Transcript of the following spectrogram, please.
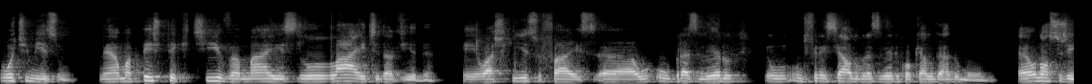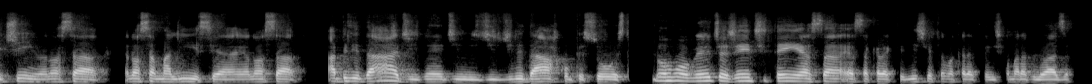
o otimismo, né? uma perspectiva mais light da vida. Eu acho que isso faz uh, o, o, brasileiro, um, um, diferencial do brasileiro em qualquer lugar do mundo. É o nosso jeitinho, a nossa, a nossa malícia, é a nossa habilidade né, de, de, de, lidar com pessoas. Normalmente a gente tem essa, essa característica, que é uma característica maravilhosa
